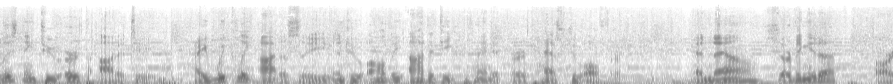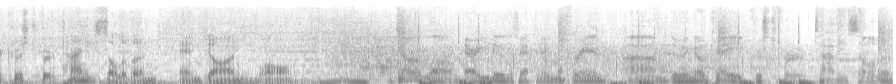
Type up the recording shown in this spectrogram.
listening to Earth Oddity, a weekly odyssey into all the oddity planet Earth has to offer. And now, serving it up are Christopher Tiny Sullivan and John Long. John Long, how are you doing this afternoon, my friend? I'm doing okay, Christopher Tiny Sullivan.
